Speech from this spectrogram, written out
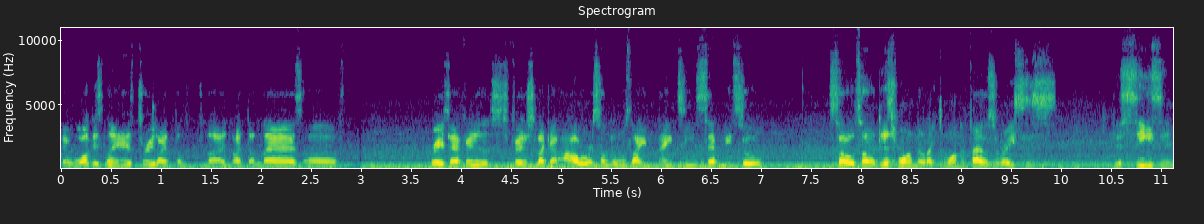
in Watkins Glen history, like the like the last of race I finished finished like an hour or something was like 1972. So so this one like the one of the fastest races this season.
